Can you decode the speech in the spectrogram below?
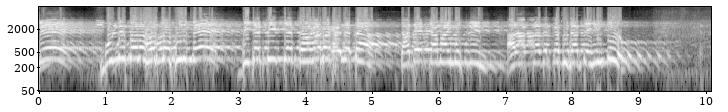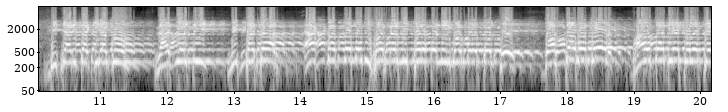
মেয়ে মুরলী মনোহর যোশীর মেয়ে বিজেপির যে বড়া বাঘা নেতা, তাদের জামাই মুসলিম। আর আপনাদেরকে বুঝাচ্ছে হিন্দু। বিচারিতা কীরকম? রাজনৈতিক মিথ্যাচার। একমাত্র মোদী সরকার মিথ্যার উপর নির্ভর করে চলছে। দশটা বছর ভাওতা দিয়ে চলেছে।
